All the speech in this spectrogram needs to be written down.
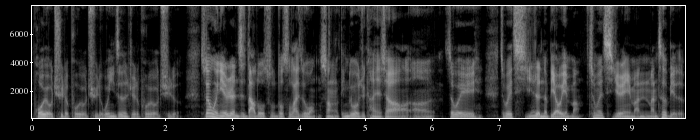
颇有趣的，颇有趣的。维尼真的觉得颇有趣的。虽然维尼的认知大多数都是来自网上，顶多我去看一下呃这位这位奇人的表演吧。这位奇人也蛮蛮特别的，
